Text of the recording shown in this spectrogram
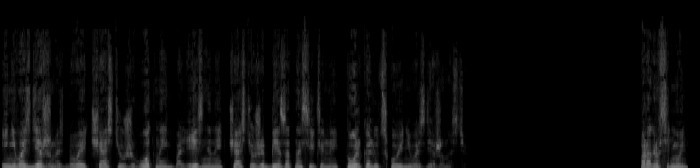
и невоздержанность бывает частью животной, болезненной, частью же безотносительной, только людской невоздержанностью. Параграф 7.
